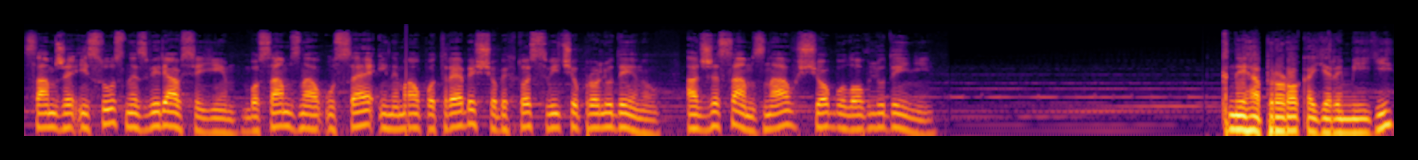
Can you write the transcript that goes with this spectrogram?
Сам же Ісус не звірявся їм, бо сам знав усе і не мав потреби, щоби хтось свідчив про людину, адже сам знав, що було в людині. Книга пророка Єремії,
